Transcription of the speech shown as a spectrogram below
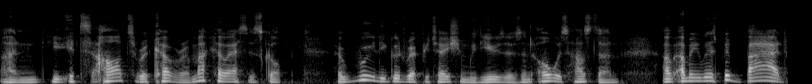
and you, it's hard to recover. And Mac OS has got a really good reputation with users and always has done. I, I mean, it's been bad.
